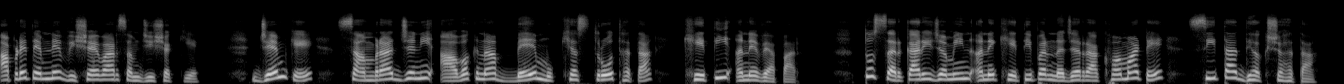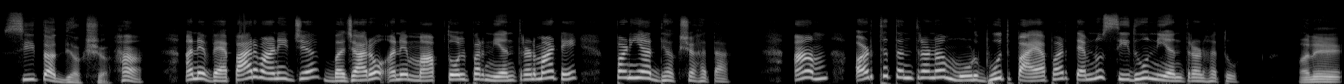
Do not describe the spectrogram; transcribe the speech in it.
આપણે તેમને વિષયવાર સમજી શકીએ. જેમ કે સામ્રાજ્યની આવકના બે મુખ્ય સ્ત્રોત હતા ખેતી અને વ્યાપાર. તો સરકારી જમીન અને ખેતી પર નજર રાખવા માટે સીતાધ્યક્ષ હતા. સીતાધ્યક્ષ. હા અને વેપાર વાણિજ્ય બજારો અને માપતોલ પર નિયંત્રણ માટે પણ્યાધ્યક્ષ હતા. આમ અર્થતંત્રના મૂળભૂત પાયા પર તેમનું સીધું નિયંત્રણ હતું. અને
